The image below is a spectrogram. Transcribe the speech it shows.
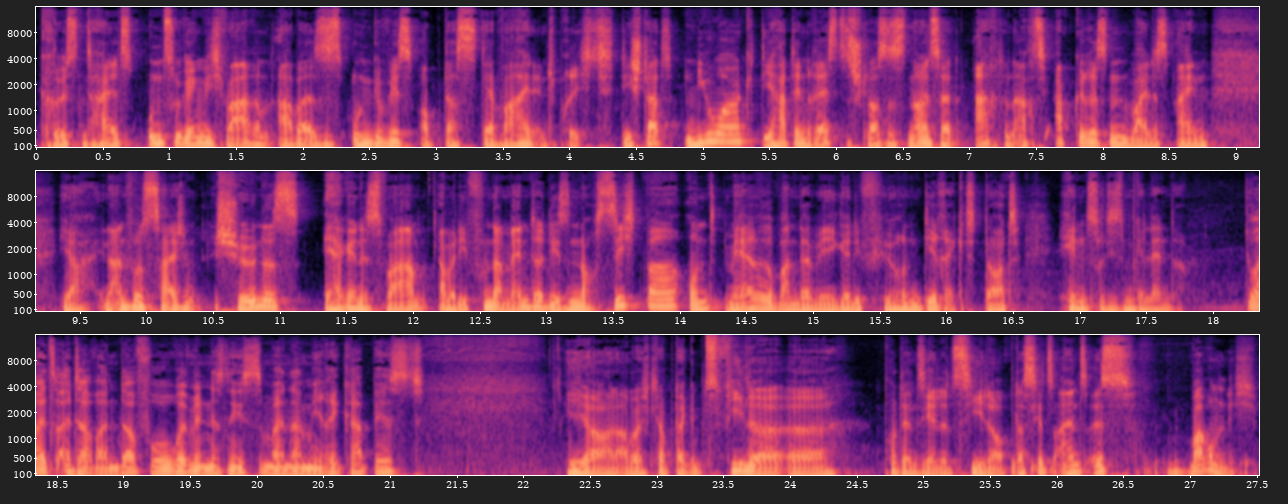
größtenteils unzugänglich waren, aber es ist ungewiss, ob das der Wahrheit entspricht. Die Stadt Newark, die hat den Rest des Schlosses 1988 abgerissen, weil es ein, ja, in Anführungszeichen schönes Ärgernis war, aber die Fundamente, die sind noch sichtbar und mehrere Wanderwege, die führen direkt dort hin zu diesem Gelände. Du als alter Wandervogel, wenn du das nächste Mal in Amerika bist. Ja, aber ich glaube, da gibt es viele äh, potenzielle Ziele. Ob das jetzt eins ist, warum nicht?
